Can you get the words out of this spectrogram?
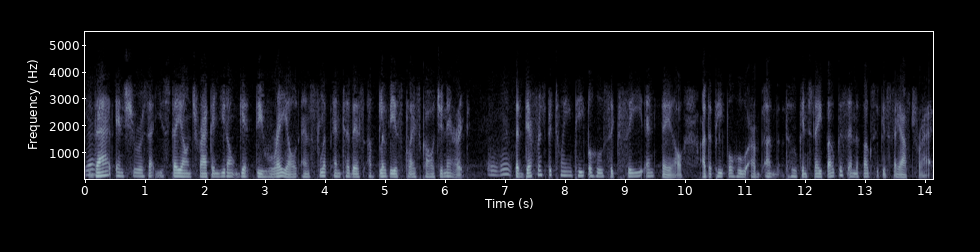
Yes. That ensures that you stay on track and you don't get derailed and slip into this oblivious place called generic. Mm-hmm. The difference between people who succeed and fail are the people who are uh, who can stay focused and the folks who can stay off track.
